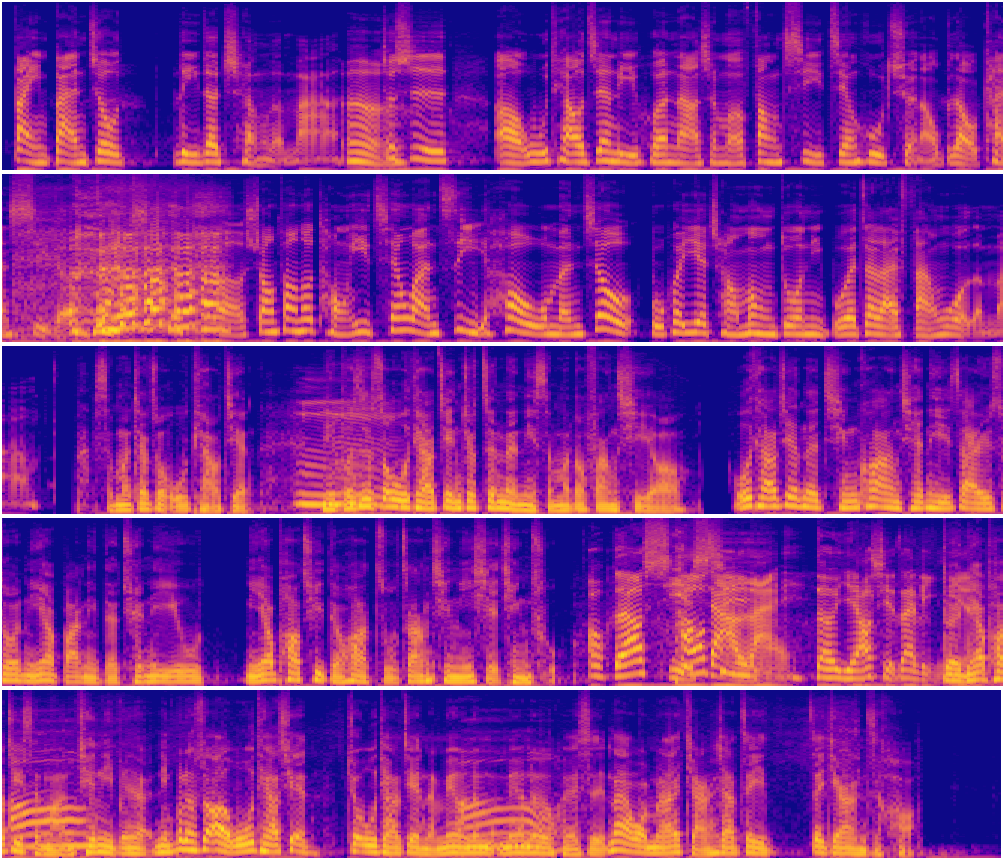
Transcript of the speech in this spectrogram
办一办，就离得成了嘛。嗯，就是。呃，无条件离婚啊，什么放弃监护权啊，我不知道，我看戏的。呃，双方都同意签完字以后，我们就不会夜长梦多，你不会再来烦我了吗？什么叫做无条件？嗯，你不是说无条件就真的你什么都放弃哦？无条件的情况前提在于说你要把你的权利义务，你要抛弃的话，主张请你写清楚哦，都要写下来的，也要写在里面。对，你要抛弃什么？前提不要，你不能说哦，无条件就无条件的，没有那么、哦、没有那么回事。那我们来讲一下这这件案子哈。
